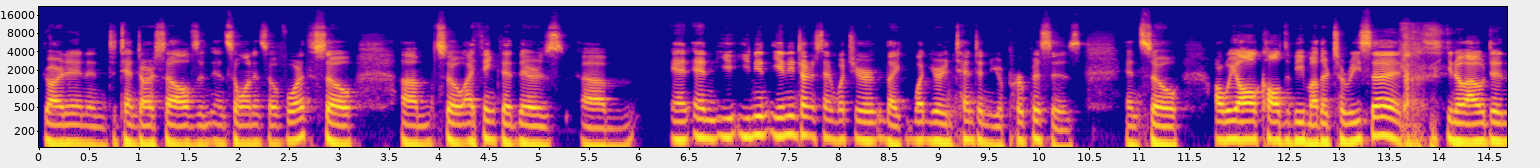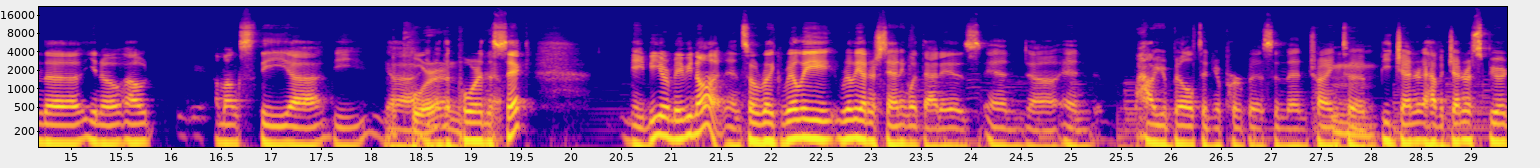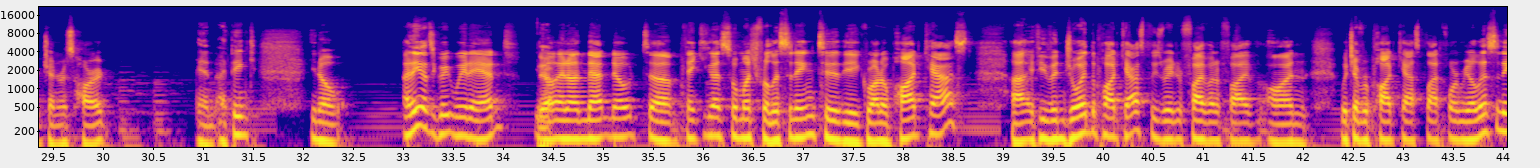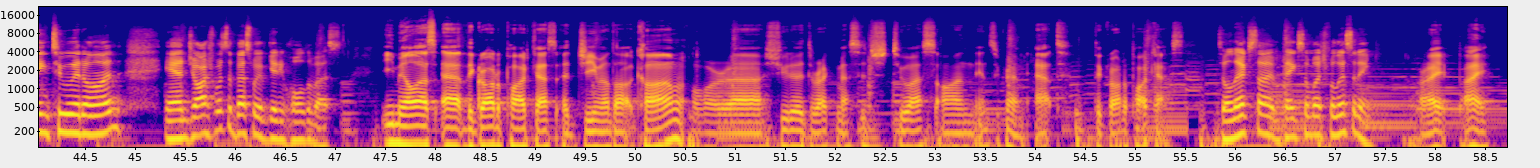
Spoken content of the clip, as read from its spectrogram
garden and to tend to ourselves and, and so on and so forth. So, um, so I think that there's um, and and you, you need you need to understand what your like what your intent and your purpose is. And so are we all called to be mother teresa and you know out in the you know out amongst the uh the, The uh, poor you know, the and- poor and the sick? Maybe or maybe not. And so like really really understanding what that is and uh and how you're built and your purpose and then trying to Mm. be generous have a generous spirit generous heart and i think you know I think that's a great way to end. You Yeah. know, and on that note, um, thank you guys so much for listening to the Grotto podcast. Uh, if you've enjoyed the podcast, please rate it five out of five on whichever podcast platform you're listening to it on. And Josh, what's the best way of getting hold of us? Email us at thegrottopodcast at gmail.com or uh, shoot a direct message to us on Instagram at the Grotto Podcast. Till next time, thanks so much for listening. All right. Bye.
